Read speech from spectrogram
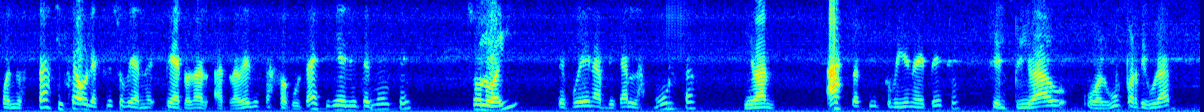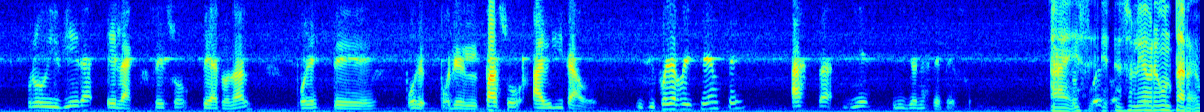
cuando está fijado el acceso peatonal a través de estas facultades que tiene el intendente, solo ahí se pueden aplicar las multas que van hasta 5 millones de pesos si el privado o algún particular prohibiera el acceso peatonal por este por, por el paso habilitado. Y si fuera residente, hasta 10 millones de pesos. Ah, eso le iba a preguntar,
